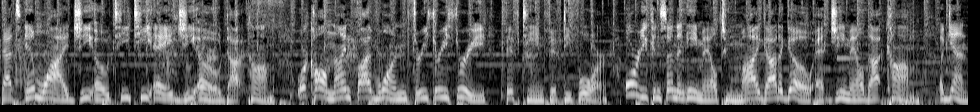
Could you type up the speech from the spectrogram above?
That's M Y G O T T A G O dot com. Or call 951 333 1554. Or you can send an email to mygottago at gmail.com. Again,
